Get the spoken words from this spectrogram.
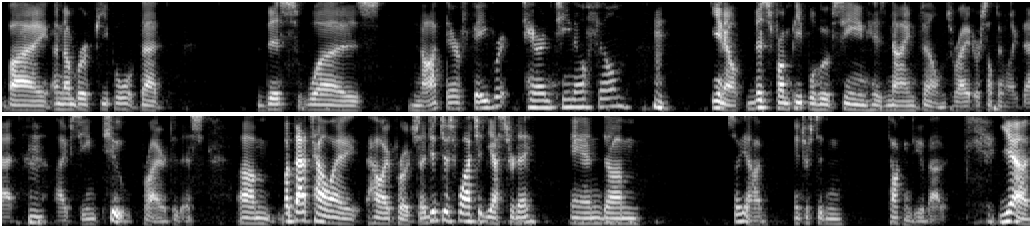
by a number of people that this was not their favorite Tarantino film. Hmm. You know, this from people who have seen his nine films, right, or something like that. Hmm. I've seen two prior to this, um, but that's how I how I approached. I did just watch it yesterday, and um, so yeah, I'm interested in talking to you about it. Yeah,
